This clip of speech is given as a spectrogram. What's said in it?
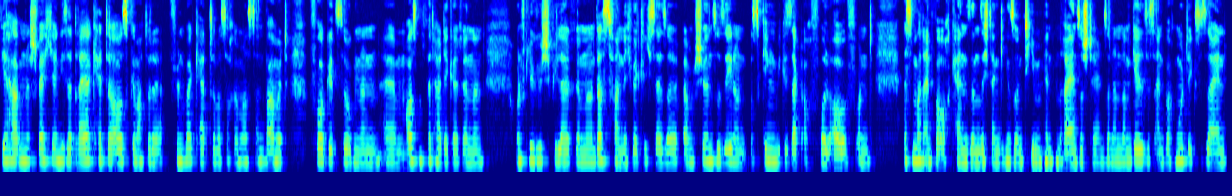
wir haben eine Schwäche in dieser Dreierkette ausgemacht oder Fünferkette, was auch immer es dann war, mit vorgezogenen ähm, Außenverteidigerinnen und Flügelspielerinnen. Und das fand ich wirklich sehr, sehr ähm, schön zu sehen. Und es ging, wie gesagt, auch voll auf. Und es macht einfach auch keinen Sinn, sich dann gegen so ein Team hinten reinzustellen, sondern dann gilt es einfach mutig zu sein,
